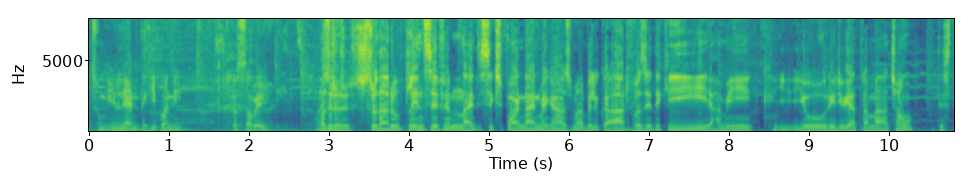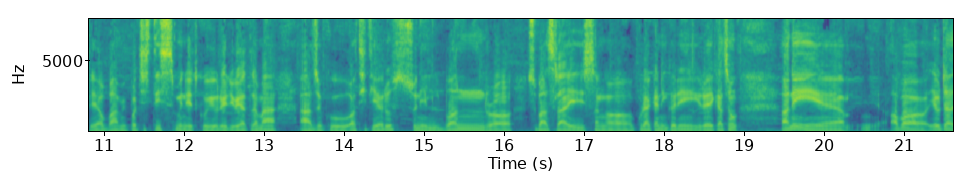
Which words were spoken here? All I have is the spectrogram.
छौँ इन्ल्यान्डदेखि पनि र सबै। हजुर श्रोताहरू Plains FM ninety six point nine मेगाजमा बेलुका आठ बजेदेखि हामी यो रेडियो यात्रामा छौँ। त्यस्तै अब हामी पच्चिस तिस मिनटको यो रेडियो यात्रामा आजको अतिथिहरू सुनिल वन र सुभाष राईसँग कुराकानी गरिरहेका छौँ। अनि अब एउटा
